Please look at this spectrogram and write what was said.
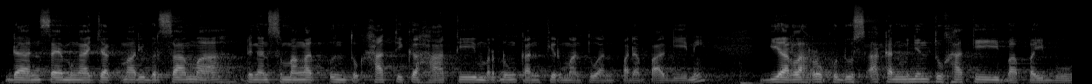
Dan saya mengajak mari bersama dengan semangat untuk hati ke hati merenungkan firman Tuhan pada pagi ini. Biarlah roh kudus akan menyentuh hati Bapak Ibu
